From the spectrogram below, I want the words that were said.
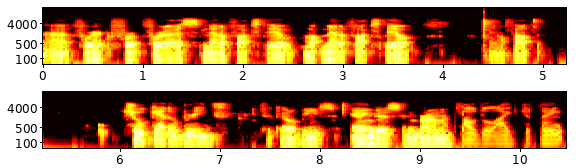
Uh, for for for us, meadow foxtail, meadow foxtail, and alfalfa. Two cattle breeds Two cattle breeds, Angus and Brahman. I would like to thank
